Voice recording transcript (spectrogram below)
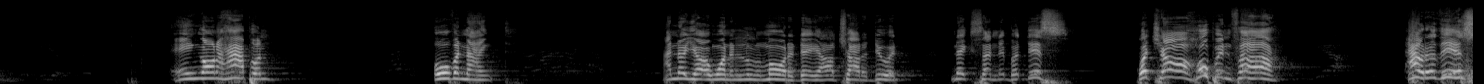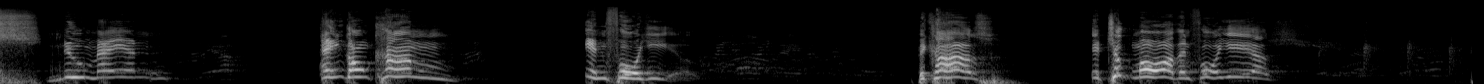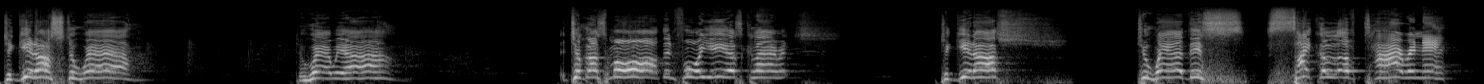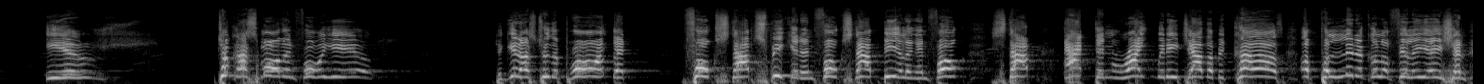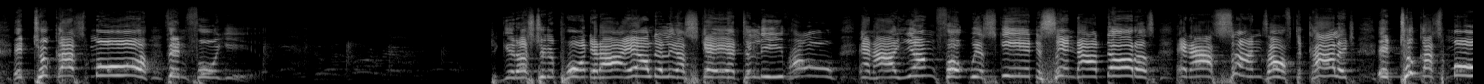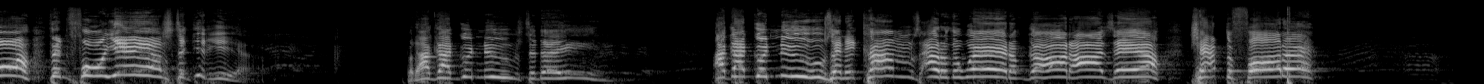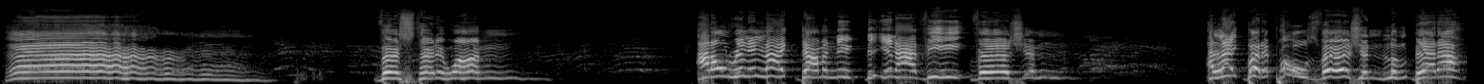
ain't going to happen overnight. I know y'all want a little more today. I'll try to do it next Sunday, but this what y'all hoping for out of this new man ain't gonna come in four years. Because it took more than four years to get us to where to where we are. It took us more than four years, Clarence, to get us to where this cycle of tyranny is. Took us more than four years to get us to the point that folks stopped speaking and folks stopped dealing and folk stopped acting right with each other because of political affiliation. It took us more than four years to get us to the point that our elderly are scared to leave home and our young folk we're scared to send our daughters and our sons off to college. It took us more than four years to get here. But i got good news today I got good news, and it comes out of the Word of God, Isaiah chapter 40. Uh, verse 31. I don't really like Dominic, the NIV version. I like Buddy Pole's version a little better.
